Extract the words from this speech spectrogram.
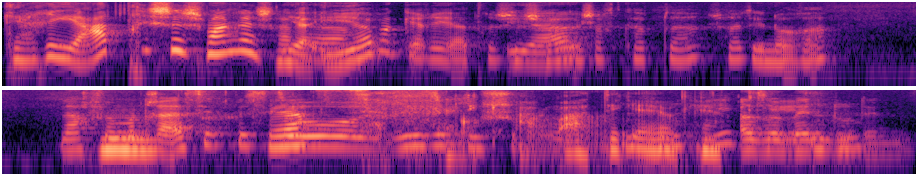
geriatrische Schwangerschaft. Ja, ich habe eine geriatrische Ja. Schwangerschaft gehabt, da. Schau die Nora. Nach 35 bist Ja. du risikoschwanger. ey, okay. Also wenn du denn.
